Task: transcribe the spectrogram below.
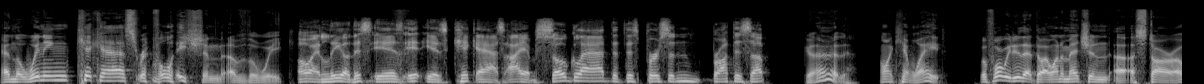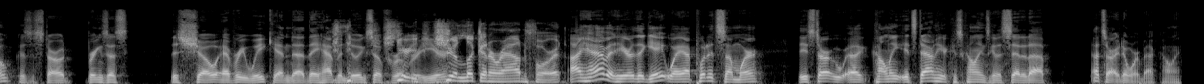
and the winning kick-ass revelation of the week. Oh, and Leo, this is it is kick-ass. I am so glad that this person brought this up. Good. Oh, I can't wait. Before we do that, though, I want to mention uh, Astaro because Astaro brings us this show every week, and uh, they have been doing so for over a year. You're looking around for it. I have it here, the gateway. I put it somewhere. The Astaro, uh, Colleen, it's down here because Colleen's going to set it up. That's all right. Don't worry about Colleen.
